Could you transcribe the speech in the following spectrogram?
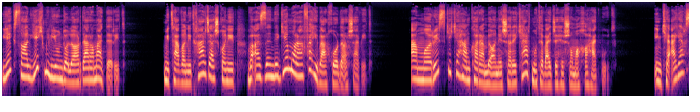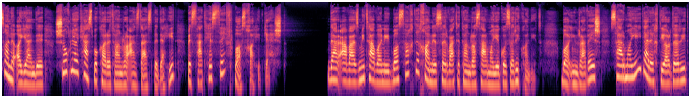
یک سال یک میلیون دلار درآمد دارید. می توانید خرجش کنید و از زندگی مرفهی برخوردار شوید. اما ریسکی که همکارم به آن اشاره کرد متوجه شما خواهد بود. اینکه اگر سال آینده شغل یا کسب و کارتان را از دست بدهید به سطح صفر باز خواهید گشت. در عوض می توانید با ساخت خانه ثروتتان را سرمایه گذاری کنید. با این روش سرمایه‌ای در اختیار دارید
